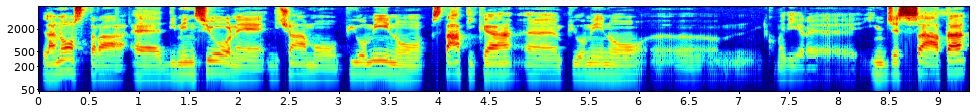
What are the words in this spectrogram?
la nostra eh, dimensione, diciamo, più o meno statica, eh, più o meno, eh, come dire, ingessata,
